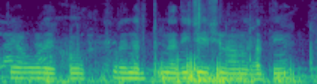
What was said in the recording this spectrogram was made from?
ਤੇ ਉਹ ਦੇਖੋ ਪੂਰੇ ਨਦੀ 'ਚ ਇਸ਼ਨਾਨ ਕਰਦੇ ਆ।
